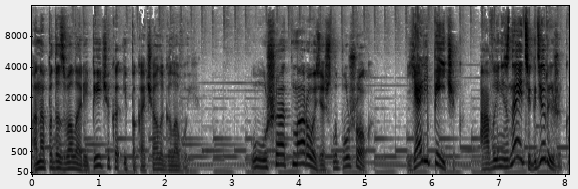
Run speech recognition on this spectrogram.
Она подозвала репейчика и покачала головой. «Уши отморозишь, лопушок. Я репейчик, а вы не знаете, где рыжик?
